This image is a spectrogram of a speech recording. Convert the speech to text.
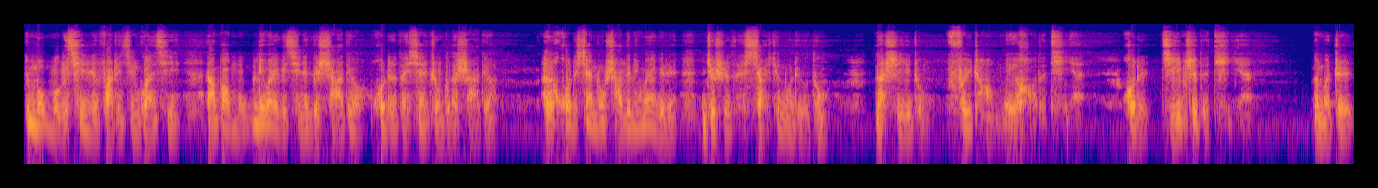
某某个亲人发生性关系，然后把某另外一个亲人给杀掉，或者在现实中把他杀掉，呃，或者现实中杀掉另外一个人，你就是在想象中流动，那是一种非常美好的体验，或者极致的体验。那么这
